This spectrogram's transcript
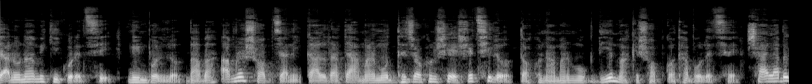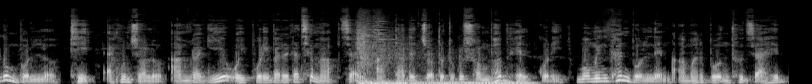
জানো না আমি কি করেছি? মিম বলল, বাবা, আমরা সব জানি। কাল রাতে আমার মধ্যে যখন সে এসেছিল, তখন আমার মুখ দিয়ে মাকে সব কথা বলেছে। শায়লা বেগম বলল, ঠিক, এখন চলো, আমরা গিয়ে ওই পরিবারের কাছে মাপ চাই আর তাদের যতটুকু সম্ভব হেল্প করি। মমিন খান বললেন, আমার বন্ধু জাহিদ,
